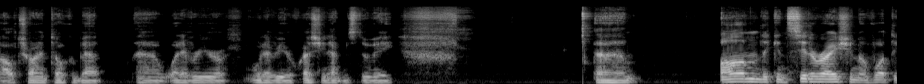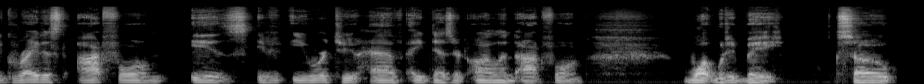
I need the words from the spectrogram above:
I'll try and talk about uh, whatever your, whatever your question happens to be. Um, on the consideration of what the greatest art form is, if you were to have a desert island art form, what would it be? So,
